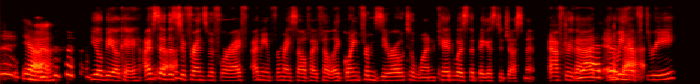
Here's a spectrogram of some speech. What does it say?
yeah. You'll be okay. I've said Yeah. this to friends before. I, I mean, for myself, I felt like going from zero to one kid was the biggest adjustment. After that, I've and heard we have three.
